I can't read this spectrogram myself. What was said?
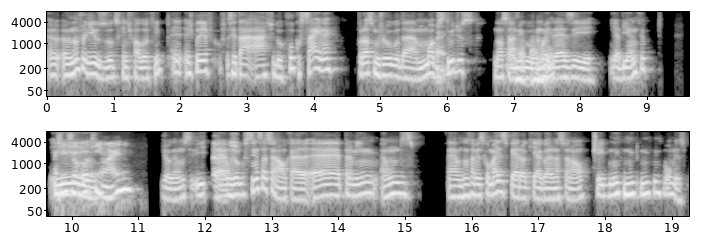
eu, eu não joguei os outros que a gente falou aqui. A gente poderia citar a arte do Hokusai, né? Próximo jogo da Mob É. Studios, nosso Exatamente. amigo Moisés e, e a Bianca. A gente E jogou aqui em live. Jogamos. E é um Verdade. jogo sensacional, cara. É, pra mim, é um dos, é um dos lançamentos que eu mais espero aqui agora nacional. Achei muito, muito, muito, muito bom mesmo.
